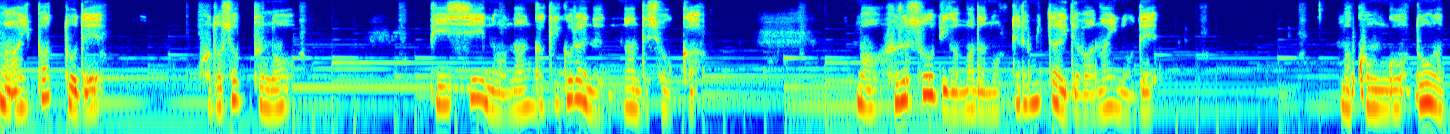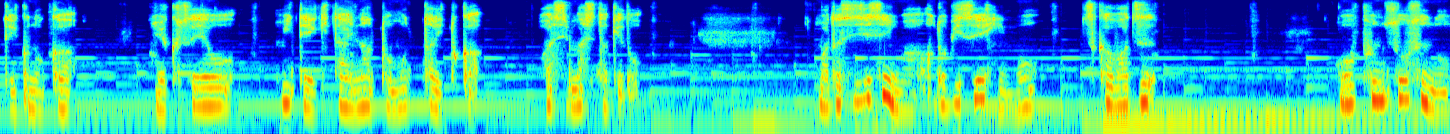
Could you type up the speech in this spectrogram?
まあ、iPad で Photoshop の PC の何掛けぐらいなんでしょうか。まあ、フル装備がまだ載ってるみたいではないので、まあ、今後どうなっていくのか、行く末を見ていきたいなと思ったりとかはしましたけど、私自身は Adobe 製品を使わず、オープンソースの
